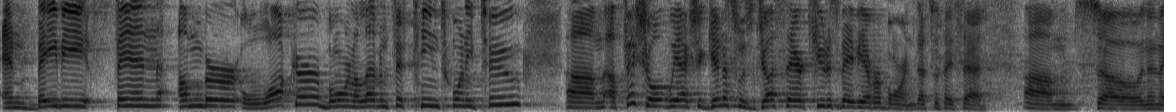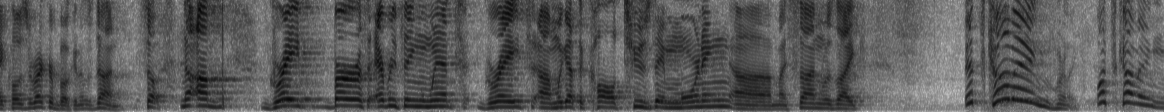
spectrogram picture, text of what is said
and baby Finn Umber Walker, born 11 15 22. Um, official, we actually, Guinness was just there, cutest baby ever born. That's what they said. Um, so, and then they closed the record book and it was done. So, no, um, great birth. Everything went great. Um, we got the call Tuesday morning. Uh, my son was like, it's coming. We're like, what's coming?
